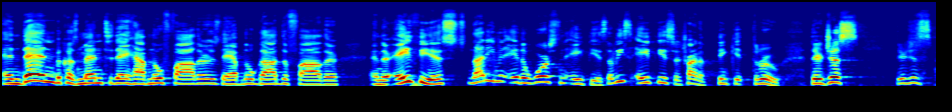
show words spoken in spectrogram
And then because men today have no fathers, they have no God the Father, and they're atheists, not even eh, the worse than atheists. At least atheists are trying to think it through. They're just they're just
